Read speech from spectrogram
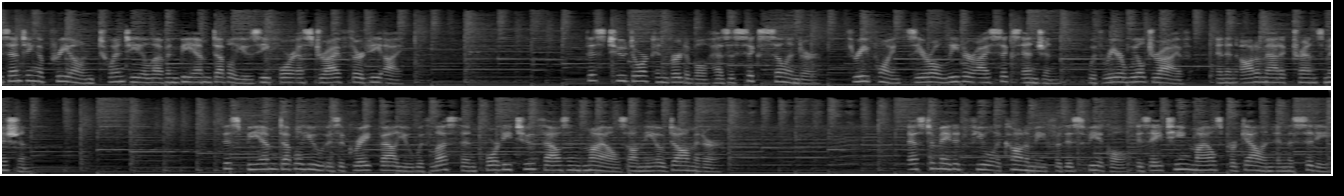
Presenting a pre-owned 2011 BMW Z4 sDrive30i. This two-door convertible has a six-cylinder, 3.0-liter i6 engine, with rear-wheel drive, and an automatic transmission. This BMW is a great value with less than 42,000 miles on the odometer. Estimated fuel economy for this vehicle is 18 miles per gallon in the city,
